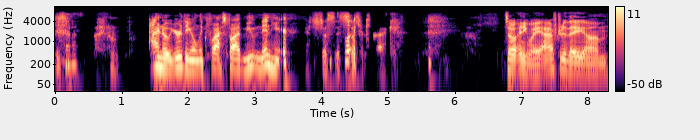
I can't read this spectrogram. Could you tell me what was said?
Is that a? I don't. I know you're the only class five mutant in here. It's just it's Like- such a wreck. So anyway, after they um,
